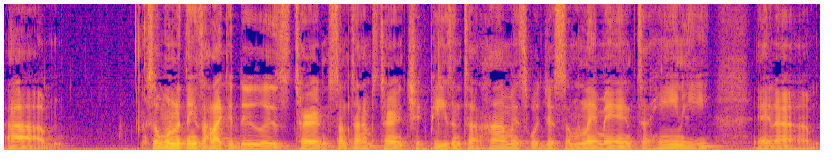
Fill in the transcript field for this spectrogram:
Um, so one of the things I like to do is turn sometimes turn chickpeas into hummus with just some lemon, tahini, and um,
